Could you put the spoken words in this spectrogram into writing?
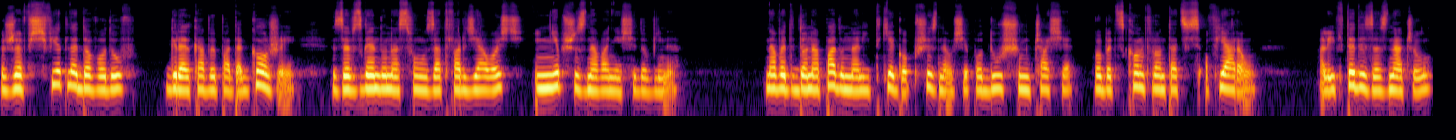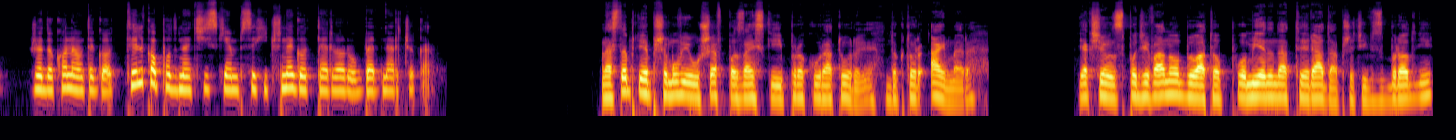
że w świetle dowodów Grelka wypada gorzej ze względu na swą zatwardziałość i nieprzyznawanie się do winy. Nawet do napadu na Litkiego przyznał się po dłuższym czasie wobec konfrontacji z ofiarą, ale i wtedy zaznaczył, że dokonał tego tylko pod naciskiem psychicznego terroru Bednarczyka. Następnie przemówił szef poznańskiej prokuratury, dr Eimer. Jak się spodziewano, była to płomienna tyrada przeciw zbrodni,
